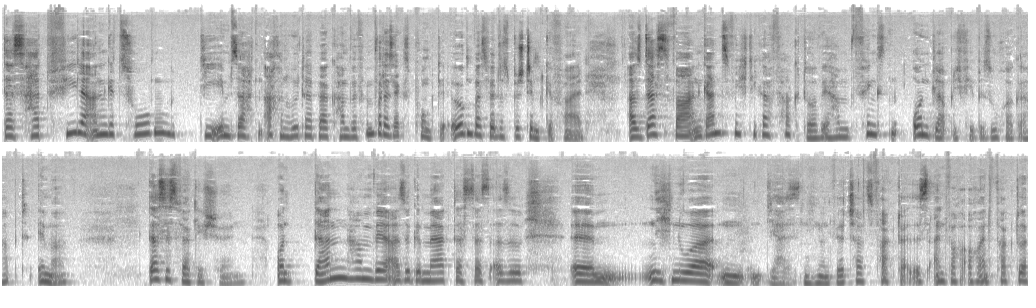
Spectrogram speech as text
Das hat viele angezogen, die eben sagten, ach, in Rüterberg haben wir fünf oder sechs Punkte. Irgendwas wird uns bestimmt gefallen. Also das war ein ganz wichtiger Faktor. Wir haben Pfingsten unglaublich viel Besucher gehabt, immer. Das ist wirklich schön. Und dann haben wir also gemerkt, dass das also ähm, nicht nur, ein- ja, das ist nicht nur ein Wirtschaftsfaktor, es ist einfach auch ein Faktor,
